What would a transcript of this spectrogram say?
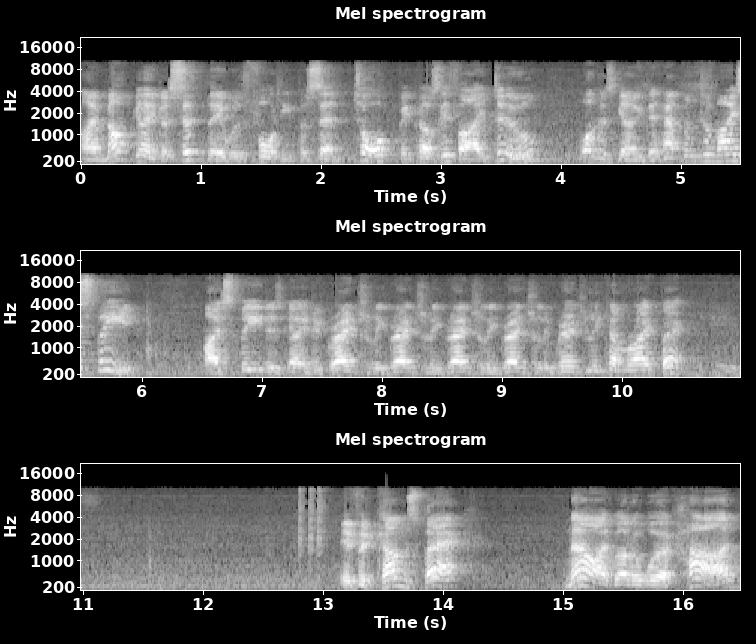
I'm not going to sit there with 40% torque because if I do, what is going to happen to my speed? My speed is going to gradually, gradually, gradually, gradually, gradually come right back. If it comes back, now I've got to work hard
